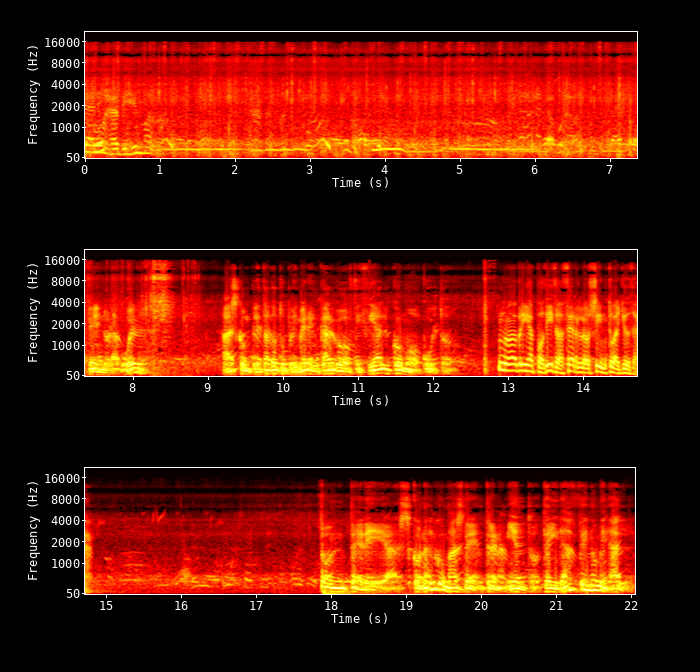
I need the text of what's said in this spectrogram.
ذلك هذه المرة Enhorabuena. Has completado tu primer encargo oficial como oculto. No habría podido hacerlo sin tu ayuda. Tonterías. Con algo más de entrenamiento te irá fenomenal.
